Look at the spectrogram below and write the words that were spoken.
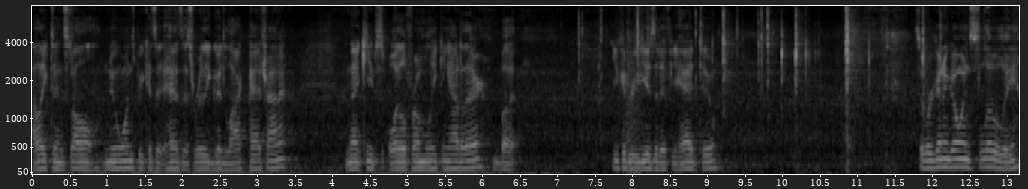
I like to install new ones because it has this really good lock patch on it. And that keeps oil from leaking out of there, but you could reuse it if you had to. So we're gonna go in slowly.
